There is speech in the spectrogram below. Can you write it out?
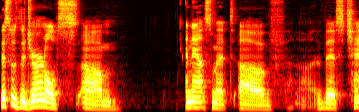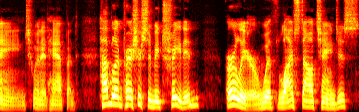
This was the journal's um, announcement of uh, this change when it happened. High blood pressure should be treated earlier with lifestyle changes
